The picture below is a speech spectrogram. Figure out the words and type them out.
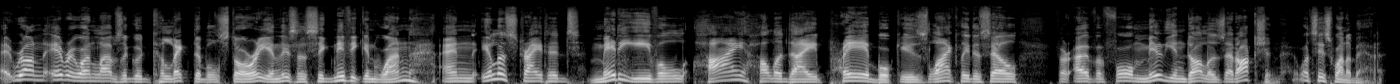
Uh, Ron, everyone loves a good collectible story, and this is a significant one. An illustrated medieval high holiday prayer book is likely to sell for over $4 million at auction. What's this one about?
